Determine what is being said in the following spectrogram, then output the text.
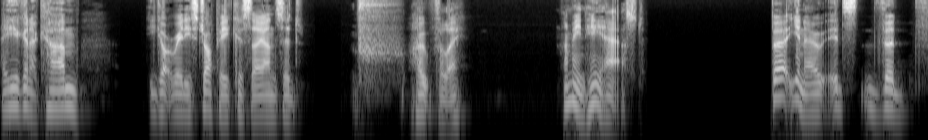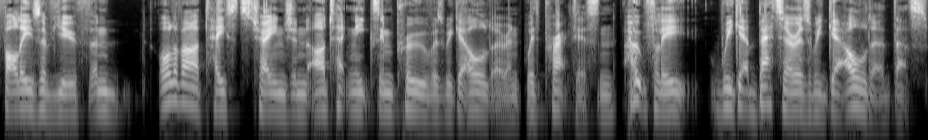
Are you gonna come? He got really stroppy because I answered, Hopefully. I mean, he asked. But, you know, it's the follies of youth and all of our tastes change and our techniques improve as we get older and with practice. And hopefully we get better as we get older. That's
